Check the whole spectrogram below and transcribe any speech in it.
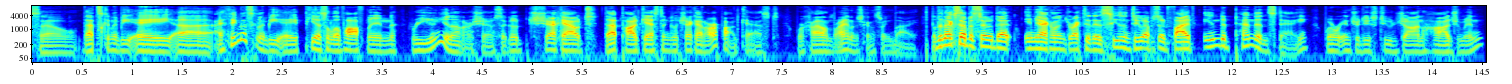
So that's going to be a, uh, I think that's going to be a P.S. I Love Hoffman reunion on our show. So go check out that podcast and go check out our podcast where Kyle and Brian are just going to swing by. But the next episode that Amy Heckerling directed is season two, episode five, Independence Day, where we're introduced to John Hodgman.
